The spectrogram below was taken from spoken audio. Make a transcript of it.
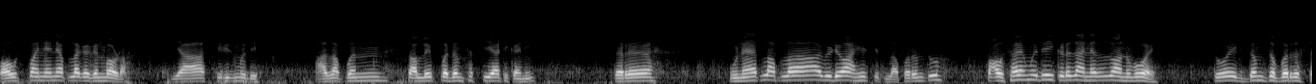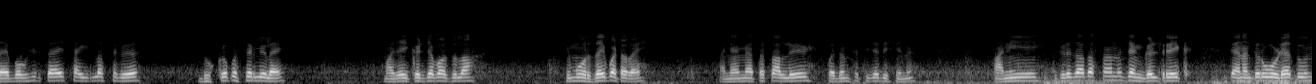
पाऊस पाणी आणि आपला गगनबावडा या सिरीजमध्ये आज आपण चाललो आहे पदमसत्ती या ठिकाणी. तर उन्हाळ्यातला आपला व्हिडिओ आहेच तिथला परंतु पावसाळ्यामध्ये इकडे जाण्याचा जो अनुभव आहे तो एकदम जबरदस्त आहे. बघू शकताय साईडला सगळं धुकं पसरलेलं आहे. माझ्या इकडच्या बाजूला हे मोरजाई पठार आहे. आणि आम्ही आता चाललो आहे पदमसतीच्या दिशेनं. आणि इकडे जात असताना जंगल ट्रेक त्यानंतर ओढ्यातून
